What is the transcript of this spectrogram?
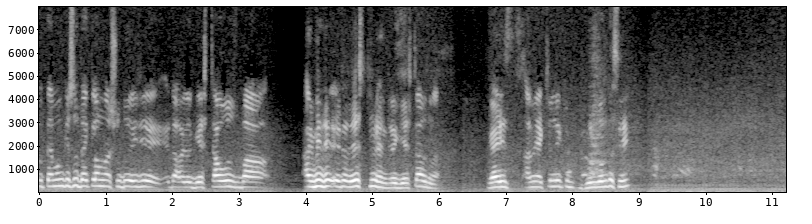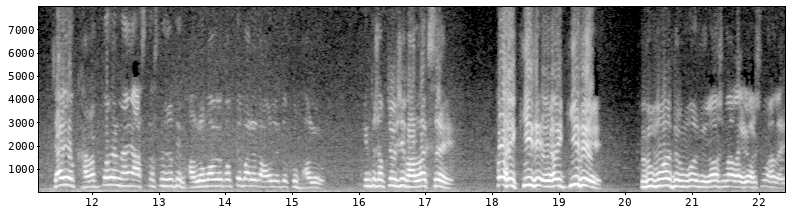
তো তেমন কিছু দেখলাম না, শুধু এই যে এটা হয়তো গেস্ট হাউস বা আই মিন এটা রেস্টুরেন্ট গেস্ট হাউস না। গাইজ আমি অ্যাকচুয়ালি একটু ভুল বলতেছি। যাই হোক, খারাপ করে নাই, আস্তে আস্তে যদি ভালোভাবে করতে পারে তাহলে তো খুব ভালো। কিন্তু সবচেয়ে বেশি ভালো লাগছে, ওই কি রে, ওই কি রে? মধু মধু, রসমালাই রসমালাই।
